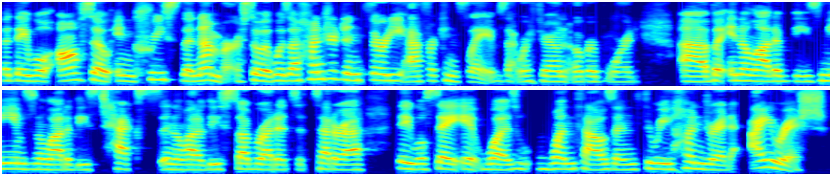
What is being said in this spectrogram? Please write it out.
but they will also increase the number. So it was 130 African slaves that were thrown overboard. Uh, but in a lot of these memes and a lot of these texts and a lot of these subreddits, etc., they will say it was 1,300 Irish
